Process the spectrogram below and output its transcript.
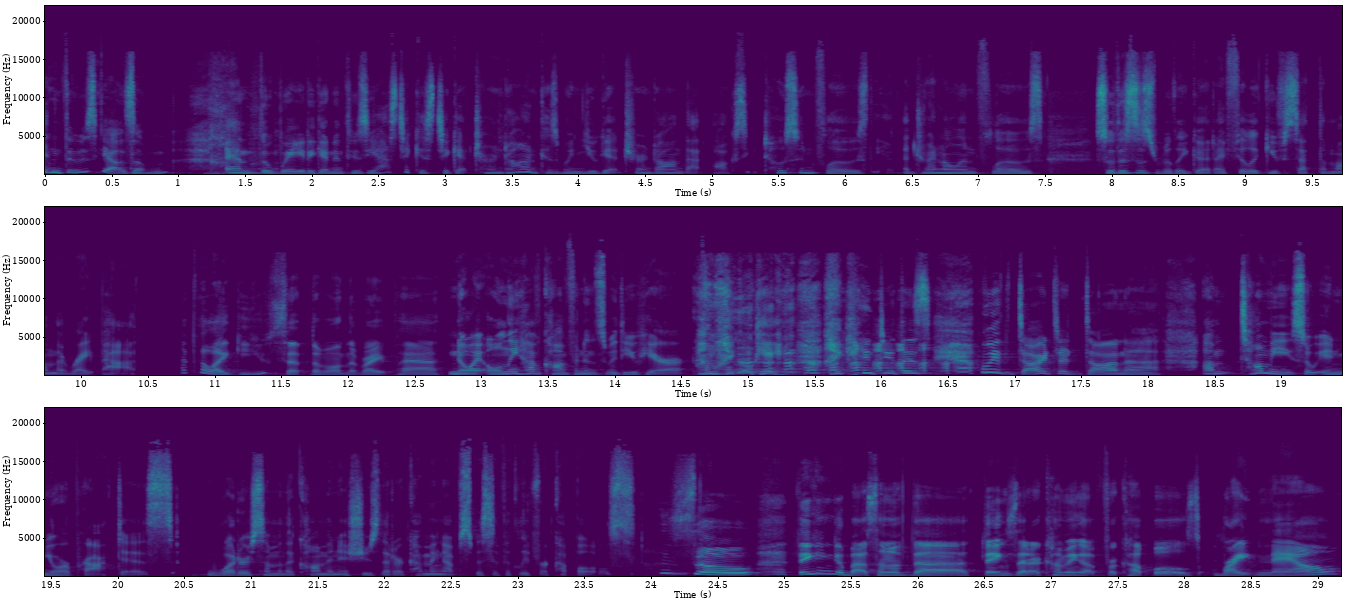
enthusiasm. and the way to get enthusiastic is to get turned on because when you get turned on, that oxytocin flows, the adrenaline flows. So this is really good. I feel like you've set them on the right path. I feel like you set them on the right path. No, I only have confidence with you here. I'm like, okay, I can do this with Dr. Donna. Um, tell me, so in your practice, what are some of the common issues that are coming up specifically for couples? So, thinking about some of the things that are coming up for couples right now,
